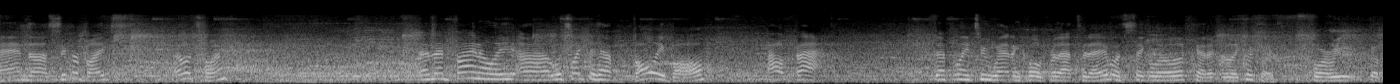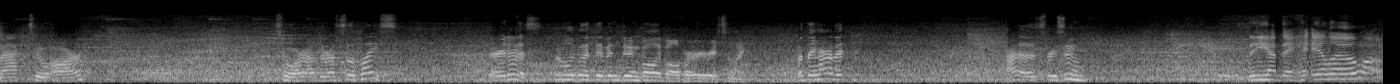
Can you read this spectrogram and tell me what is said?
And uh, super bikes, that looks fun. And then finally, uh, looks like they have volleyball out back. Definitely too wet and cold for that today. Let's take a little look at it really quickly before we go back to our tour of the rest of the place. There it is. Doesn't look like they've been doing volleyball very recently, but they have it. All right, let's resume. Then you have the Halo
